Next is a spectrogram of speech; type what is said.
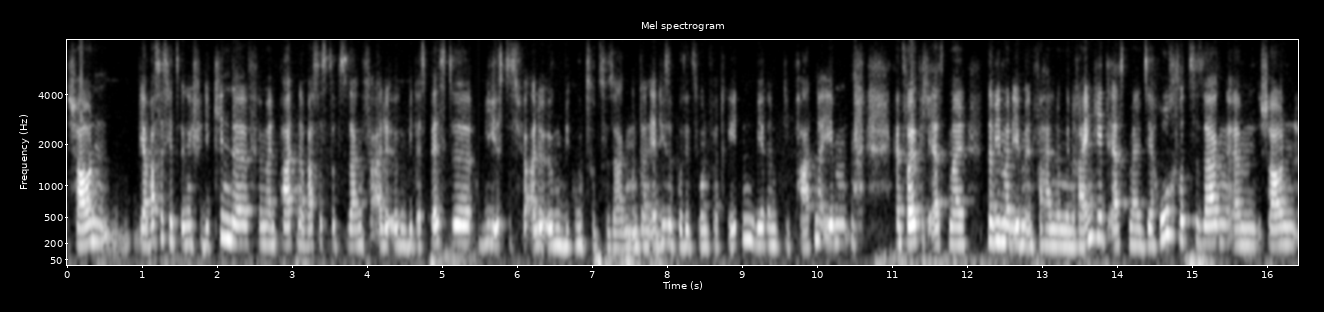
schauen, ja, was ist jetzt irgendwie für die Kinder, für meinen Partner, was ist sozusagen für alle irgendwie das Beste, wie ist es für alle irgendwie gut sozusagen und dann eher diese Position vertreten, während die Partner eben ganz häufig erstmal, na, wie man eben in Verhandlungen reingeht, erstmal sehr hoch sozusagen ähm, schauen,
